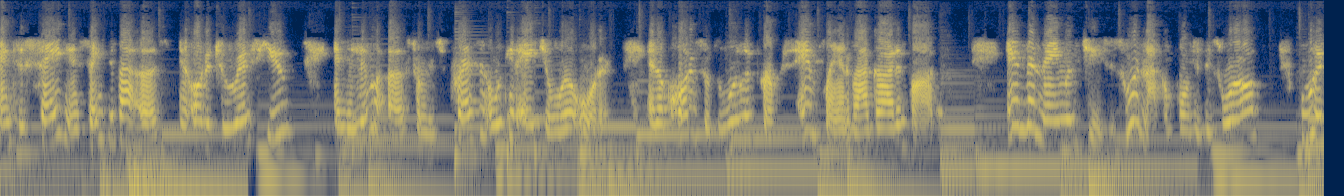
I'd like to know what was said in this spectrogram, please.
and to save and sanctify us in order to rescue and deliver us from this present wicked age and world order in accordance with the will and purpose and plan of our God and Father. In the name of Jesus, we're not conformed to this world, we're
